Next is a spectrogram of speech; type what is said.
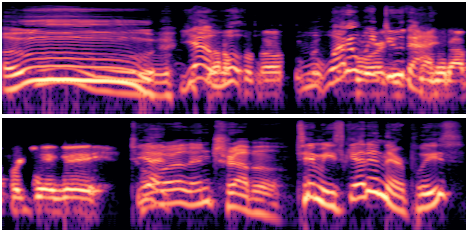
Oh, yeah. Well, why don't we do that, Turn it up for JV. Yeah. Toil and trouble. Timmy's? Get in there, please.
